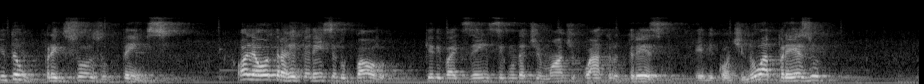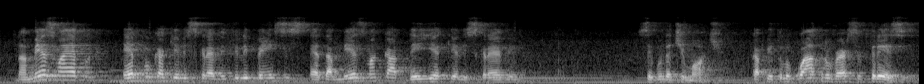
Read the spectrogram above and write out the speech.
Então, preguiçoso, pense. Olha outra referência do Paulo, que ele vai dizer em 2 Timóteo 4,13. Ele continua preso, na mesma época época que ele escreve Filipenses é da mesma cadeia que ele escreve 2 Timóteo. Capítulo 4, verso 13.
